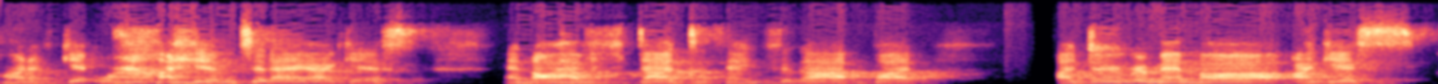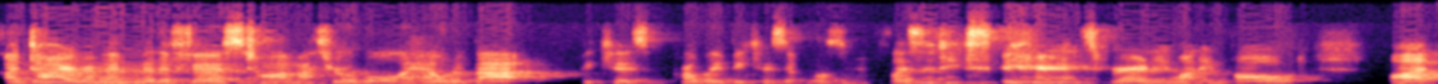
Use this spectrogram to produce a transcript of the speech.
kind of get where I am today. I guess and I have dad to thank for that. But I do remember, I guess, I don't remember the first time I threw a ball, I held a bat because probably because it wasn't a pleasant experience for anyone involved, but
